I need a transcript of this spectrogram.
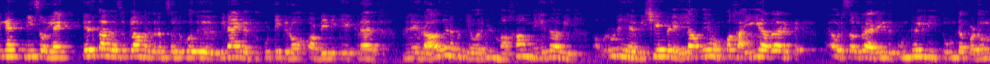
எங்க நீ சொல்ல எதுக்காக சுக்லாம்பரதரம் சொல்லும்போது விநாயகருக்கு குட்டிக்கிறோம்? அப்படின்னு கேட்குறாரு உடனே ராகணபதி அவர்கள் மகா மேதாவி அவருடைய விஷயங்கள் எல்லாமே ரொம்ப ஹையாக தான் இருக்குது அவர் சொல்கிறாரு இது குண்டலினி தூண்டப்படும்.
